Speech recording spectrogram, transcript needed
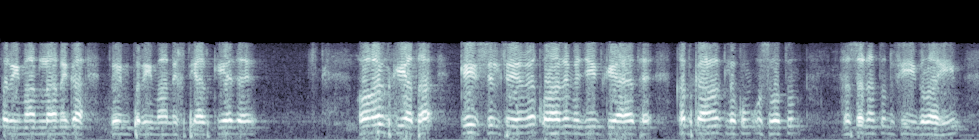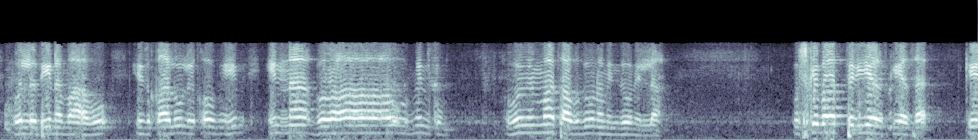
پر ایمان لانے کا، تو ان پر ایمان اختیار کیا جائے۔ اور عرض کیا تھا کہ اس سلسلے میں قرآن مجید کی آیت ہے، قد کانت لکم اسوت حسنت فی ابراہیم والذین معه اذ قالوا لقومهم انا براء منکم ومما تعبدون من دون اللہ۔ اس کے بعد پھر یہ عرض کیا تھا کہ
